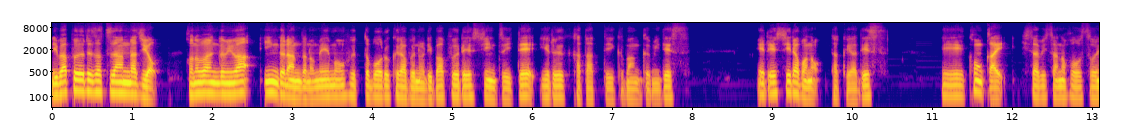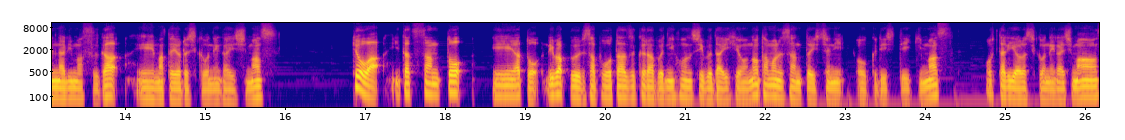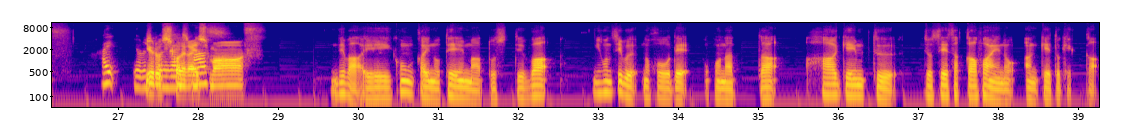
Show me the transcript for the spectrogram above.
リバプール雑談ラジオ。この番組はイングランドの名門フットボールクラブのリバプール FC についてゆるく語っていく番組です。LSC ラボの拓也です、えー今回久々の放送になりますが、えーまたよろしくお願いします。今日は伊達さんと、えーあとリバプールサポーターズクラブ日本支部代表の田丸さんと一緒にお送りしていきます。お二人よろしくお願いします。はい、よろしくお願いします。では、えー今回のテーマとしては、日本支部の方で行ったハーゲーム2女性サッカーファンへのアンケート結果、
